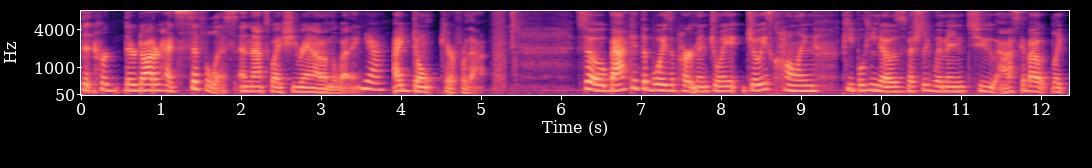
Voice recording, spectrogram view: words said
that her their daughter had syphilis and that's why she ran out on the wedding? Yeah. I don't care for that. So back at the boys' apartment, Joy, Joey's calling people he knows, especially women, to ask about like,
